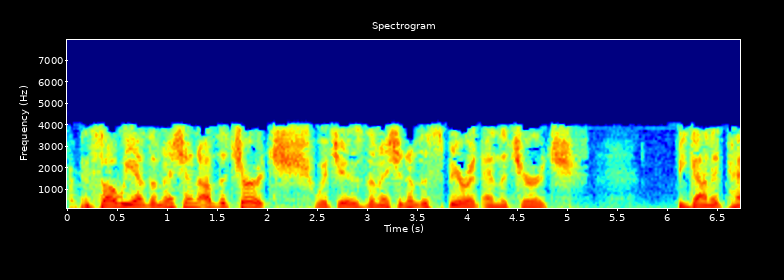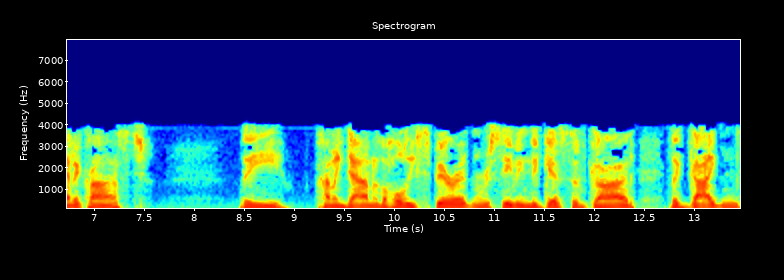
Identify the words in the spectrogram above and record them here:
And so we have the mission of the church, which is the mission of the Spirit and the church, begun at Pentecost, the coming down of the Holy Spirit and receiving the gifts of God, the guidance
